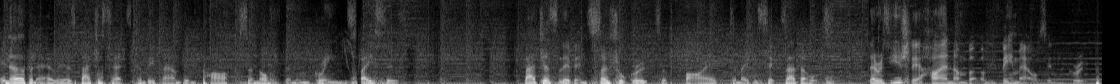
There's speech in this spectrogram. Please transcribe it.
In urban areas, badger setts can be found in parks and often in green spaces. Badgers live in social groups of five to maybe six adults. There is usually a higher number of females in the group.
